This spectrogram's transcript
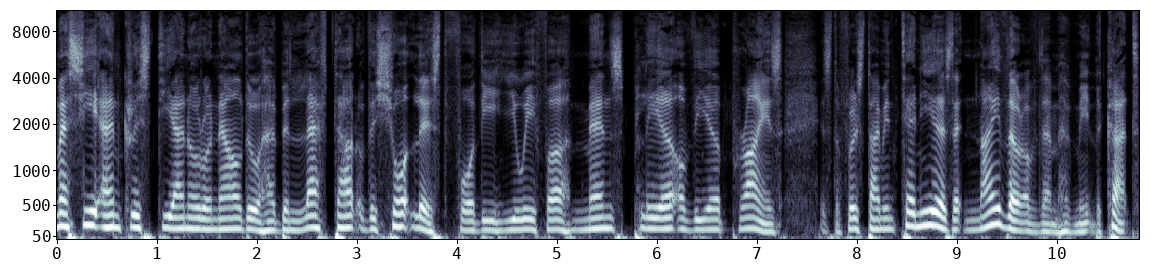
Messi and Cristiano Ronaldo have been left out of the shortlist for the UEFA Men's Player of the Year prize. It's the first time in 10 years that neither of them have made the cut.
